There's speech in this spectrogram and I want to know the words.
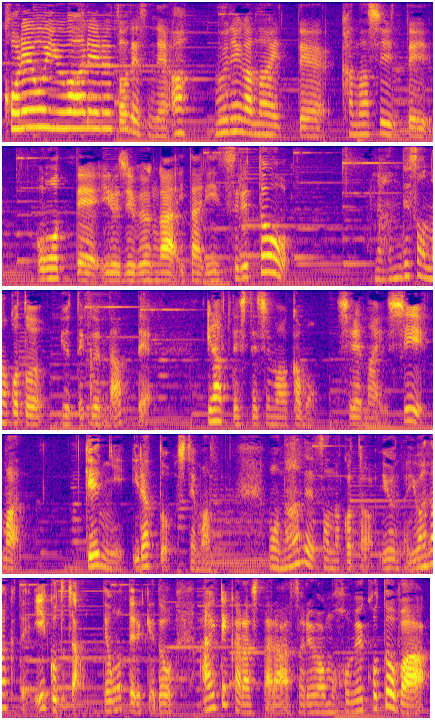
これを言われるとですねあ胸がないって悲しいって思っている自分がいたりするとなんでそんなこと言ってくんだってイラってしてしまうかもしれないしまあ現にイラッとしてます。もうなんでそんなこと言うんだ？言わなくていいことじゃんって思ってるけど相手からしたらそれはもう褒め言葉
